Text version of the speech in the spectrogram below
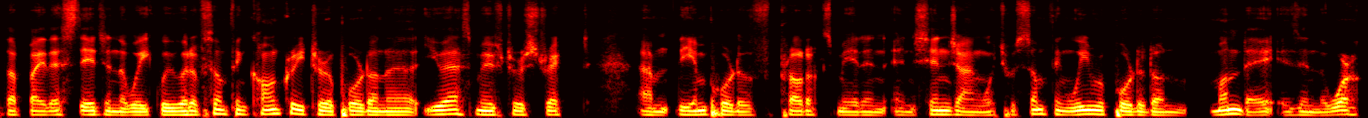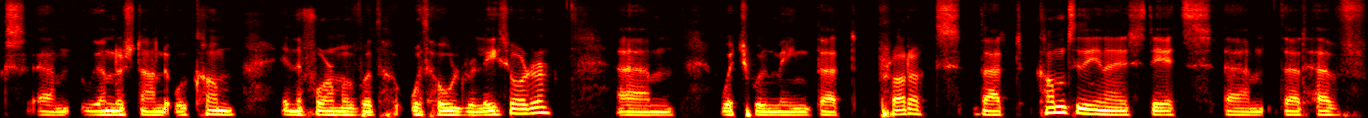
that by this stage in the week we would have something concrete to report on a US move to restrict um, the import of products made in, in Xinjiang, which was something we reported on Monday is in the works. Um, we understand it will come in the form of with, withhold release order, um, which will mean that products that come to the United States um, that have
